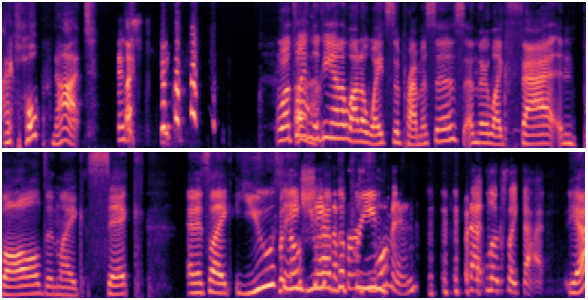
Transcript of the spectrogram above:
I hope not. It's Well, it's like Ugh. looking at a lot of white supremacists and they're like fat and bald and like sick. And it's like you think you have the, first pre woman that looks like that. Yeah.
